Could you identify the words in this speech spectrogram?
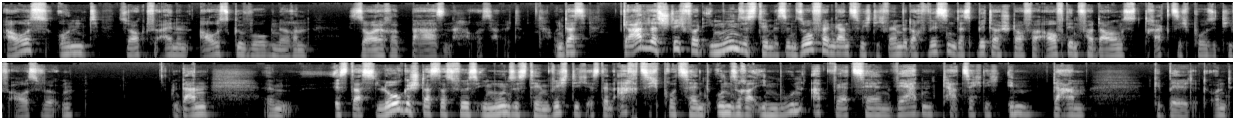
aus und sorgt für einen ausgewogeneren Säurebasenhaushalt. Und das gerade das Stichwort Immunsystem ist insofern ganz wichtig, wenn wir doch wissen, dass Bitterstoffe auf den Verdauungstrakt sich positiv auswirken. Dann ähm, ist das logisch, dass das fürs Immunsystem wichtig ist, denn 80 Prozent unserer Immunabwehrzellen werden tatsächlich im Darm gebildet. Und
